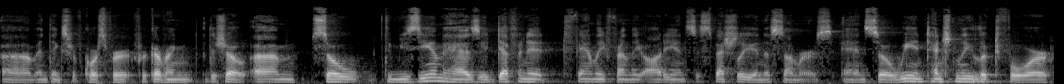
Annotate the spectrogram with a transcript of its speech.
um, and thanks, for, of course, for for covering the show. Um, so the museum has a definite family-friendly audience, especially in the summers, and so we intentionally looked for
